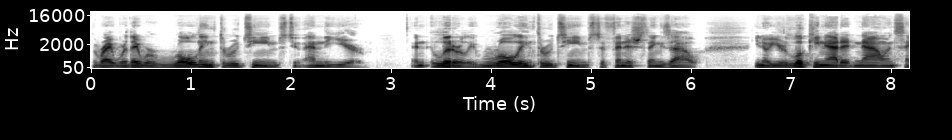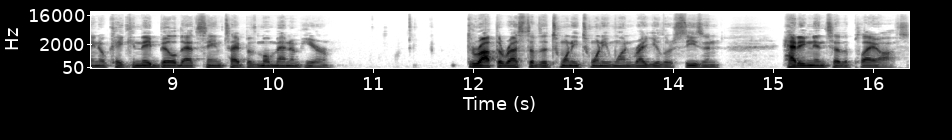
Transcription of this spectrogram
right, where they were rolling through teams to end the year and literally rolling through teams to finish things out, you know, you're looking at it now and saying, okay, can they build that same type of momentum here throughout the rest of the 2021 regular season heading into the playoffs?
